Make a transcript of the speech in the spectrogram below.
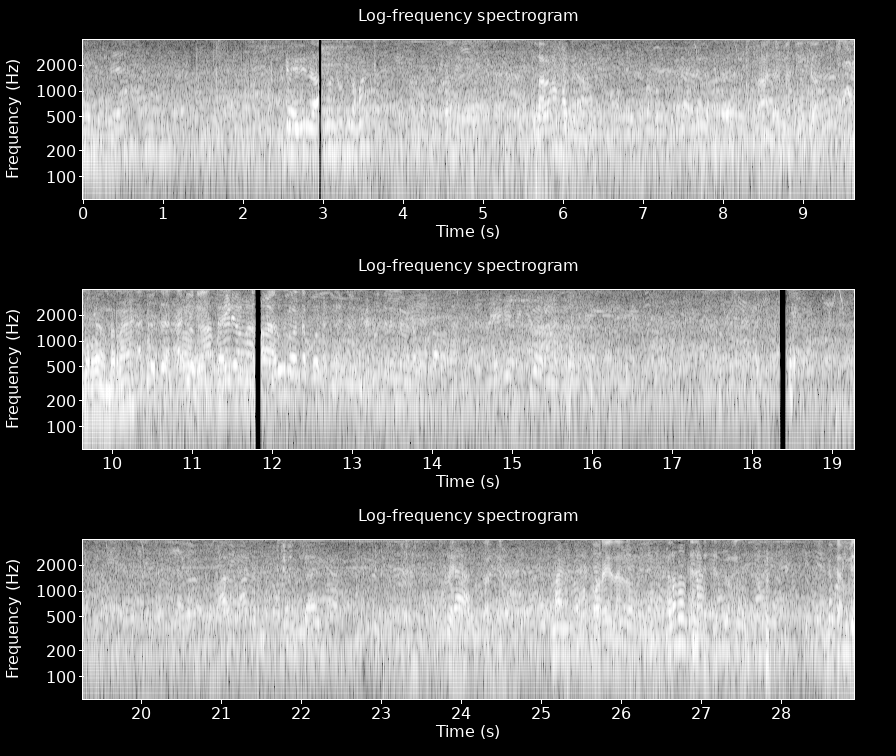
Korea, Korea, Korea, Korea, Korea, Korea, Korea, Korea, Korea, Korea, தம்பி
